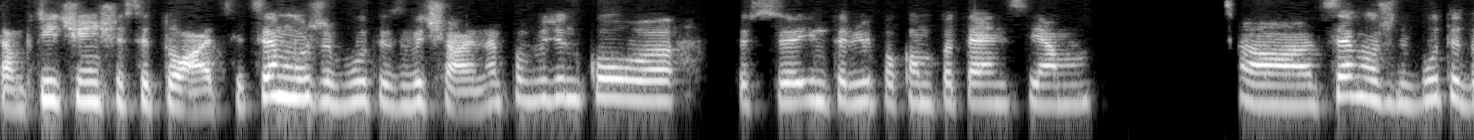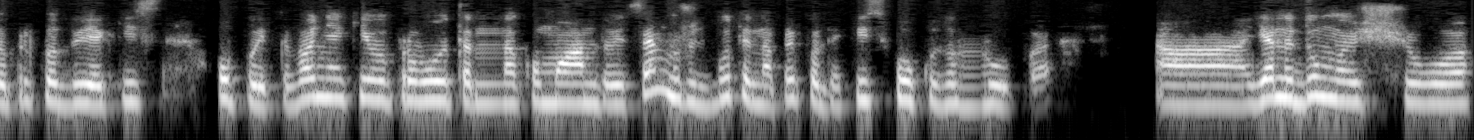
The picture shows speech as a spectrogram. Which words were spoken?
там в тій чи іншій ситуації. Це може бути звичайне поведінкове тобто інтерв'ю по компетенціям. Це можуть бути, до прикладу, якісь опитування, які ви проводите на команду, і це можуть бути, наприклад, якісь фокус групи. Я не думаю, що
